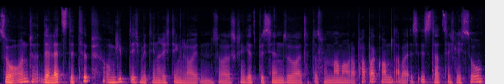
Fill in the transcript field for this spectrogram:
So, und der letzte Tipp, umgib dich mit den richtigen Leuten. So, das klingt jetzt ein bisschen so, als ob das von Mama oder Papa kommt, aber es ist tatsächlich so.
